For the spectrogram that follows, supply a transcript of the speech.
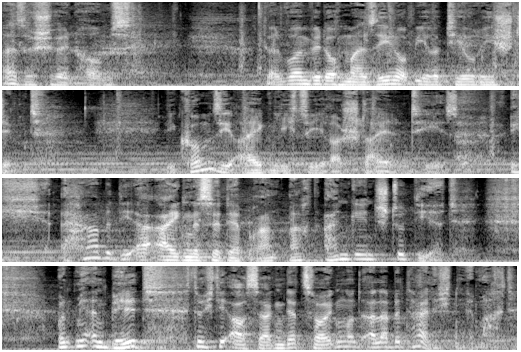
Also schön, Holmes. Dann wollen wir doch mal sehen, ob Ihre Theorie stimmt. Wie kommen Sie eigentlich zu Ihrer steilen These? Ich habe die Ereignisse der Brandnacht eingehend studiert und mir ein Bild durch die Aussagen der Zeugen und aller Beteiligten gemacht.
